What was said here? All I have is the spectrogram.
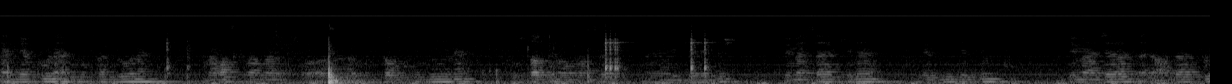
En yekûne el musallûne namaz kılanlar e, mustavfinîne mustavfin olması e, gerekir. Bir mesakine mebniyetin bima cerat el adatu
